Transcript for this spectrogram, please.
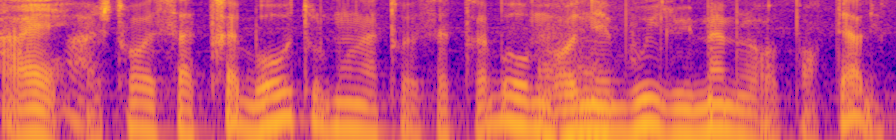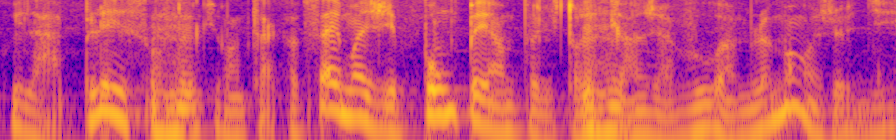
Ah ouais. Ah, je trouvais ça très beau, tout le monde a trouvé ça très beau. René Bouy, lui-même, le reporter, du coup, il a appelé son Mhm. documentaire comme ça. Et moi, j'ai pompé un peu le truc, Mhm. hein, j'avoue, humblement. Je dis,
